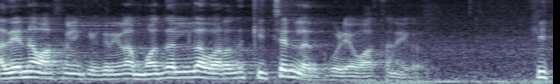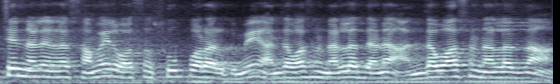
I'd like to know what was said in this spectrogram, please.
அது என்ன வாசனைகள் கேட்குறீங்களா முதல்ல வர்றது கிச்சனில் இருக்கக்கூடிய வாசனைகள். கிச்சன்னால நல்லா சமையல் வாசனை சூப்பராக இருக்குமே அந்த வாசனை நல்லது தானே அந்த வாசனை நல்லது தான்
